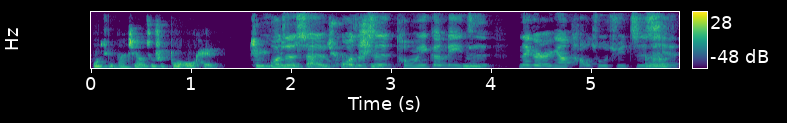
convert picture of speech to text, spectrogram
我觉得那这样就是不 OK 的。就或者是或者是同一个例子。嗯那个人要逃出去之前，嗯、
